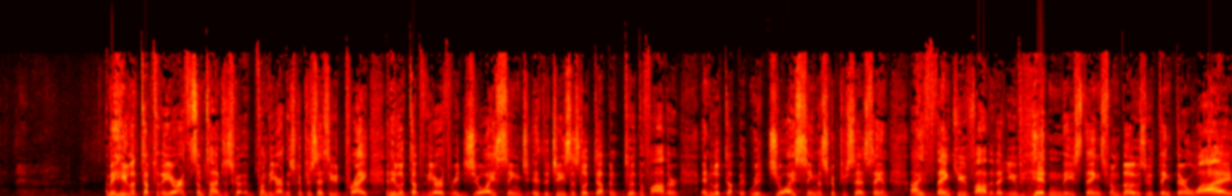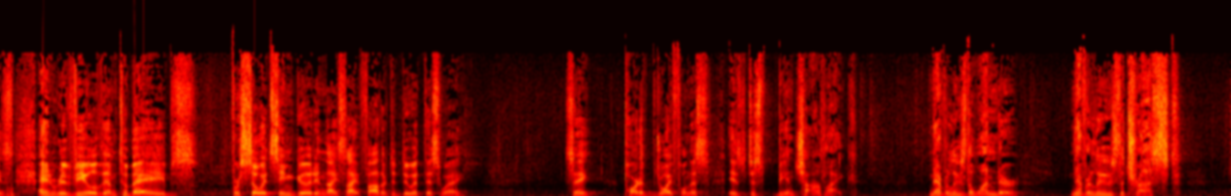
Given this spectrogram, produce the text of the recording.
I mean, he looked up to the earth sometimes from the earth. The scripture says he would pray and he looked up to the earth rejoicing. Jesus looked up to the Father and looked up at rejoicing, the scripture says, saying, I thank you, Father, that you've hidden these things from those who think they're wise and reveal them to babes. For so it seemed good in thy sight, Father, to do it this way. See? Part of joyfulness is just being childlike. Never lose the wonder, never lose the trust.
